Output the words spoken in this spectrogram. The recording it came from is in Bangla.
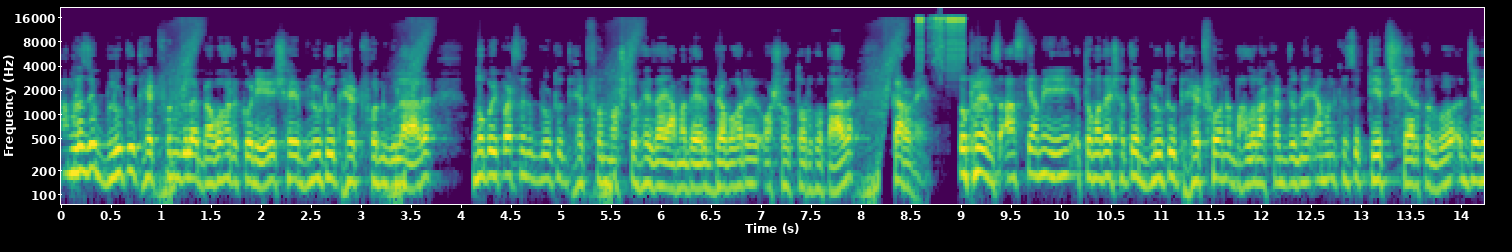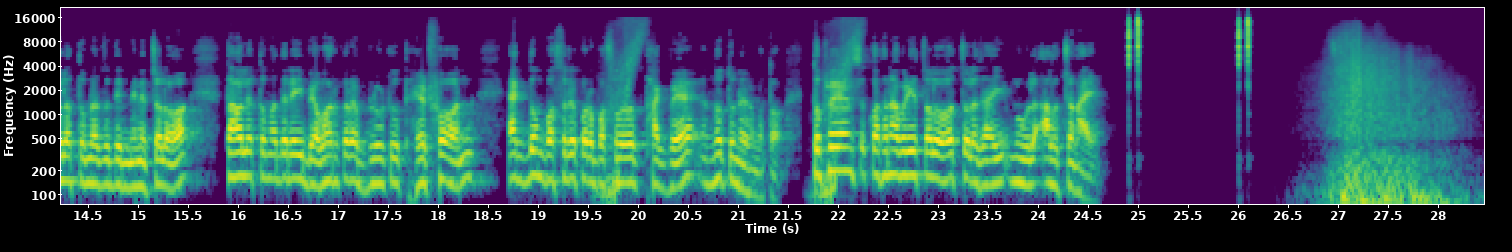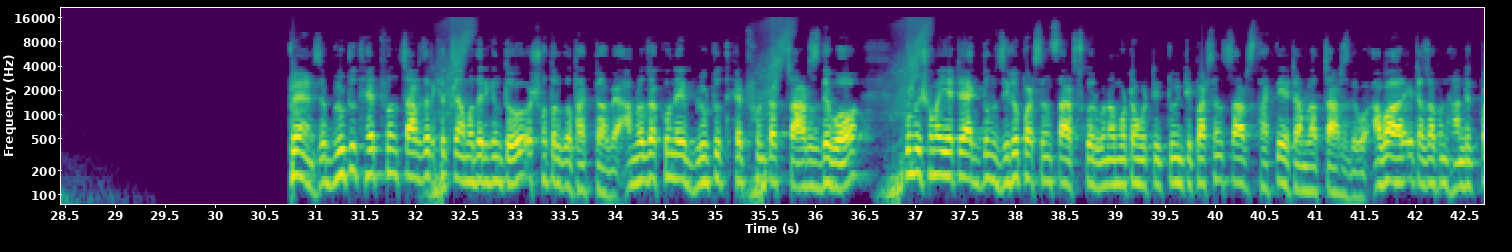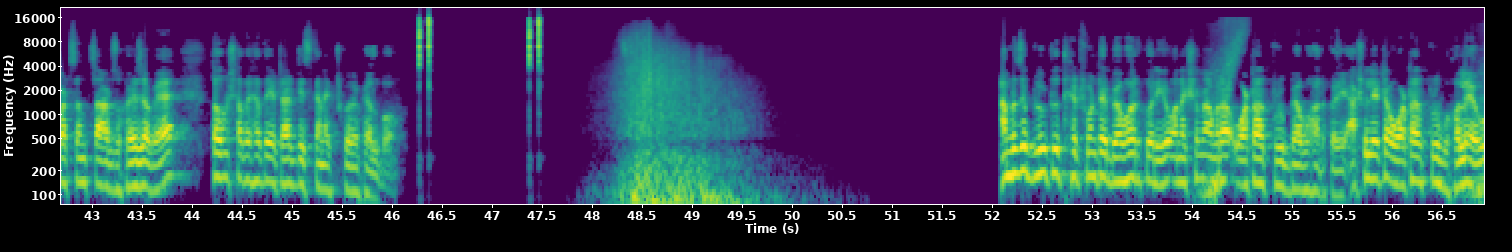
আমরা যে ব্লুটুথ হেডফোনগুলো ব্যবহার করি, সেই ব্লুটুথ হেডফোনগুলার নব্বই পার্সেন্ট ব্লুটুথ হেডফোন নষ্ট হয়ে যায় আমাদের ব্যবহারের অসতর্কতার কারণে। তো ফ্রেন্ডস আজকে আমি তোমাদের সাথে ব্লুটুথ হেডফোন ভালো রাখার জন্য এমন কিছু টিপস শেয়ার করব, যেগুলো তোমরা যদি মেনে চলো, তাহলে তোমাদের এই ব্যবহার করা ব্লুটুথ হেডফোন একদম বছরের পর বছর থাকবে নতুনের মতো। তো ফ্রেন্ডস কথা না বাড়িয়ে চলো, চলে যাই মূল আলোচনায়। ফ্রেন্ডস ব্লুটুথ হেডফোন চার্জের ক্ষেত্রে আমাদের কিন্তু সতর্ক থাকতে হবে। আমরা যখন এই ব্লুটুথ হেডফোনটা চার্জ দেব, কোনো সময় এটা একদম জিরো পার্সেন্ট চার্জ করব না, মোটামুটি টোয়েন্টি পার্সেন্ট চার্জ থাকতে এটা আমরা চার্জ দেবো। আবার এটা যখন হান্ড্রেড পার্সেন্ট চার্জ হয়ে যাবে, তখন সাথে সাথে এটা ডিসকানেক্ট করে ফেলব। আমরা যে ব্লুটুথ হেডফোনটা ব্যবহার করি, অনেক সময় আমরা ওয়াটারপ্রুফ ব্যবহার করি। আসলে এটা ওয়াটারপ্রুফ হলেও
